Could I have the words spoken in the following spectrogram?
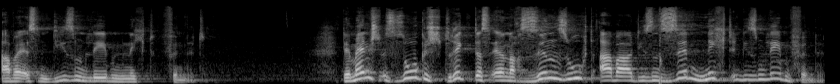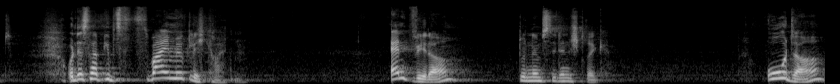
aber es in diesem Leben nicht findet. Der Mensch ist so gestrickt, dass er nach Sinn sucht, aber diesen Sinn nicht in diesem Leben findet. Und deshalb gibt es zwei Möglichkeiten. Entweder du nimmst dir den Strick oder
